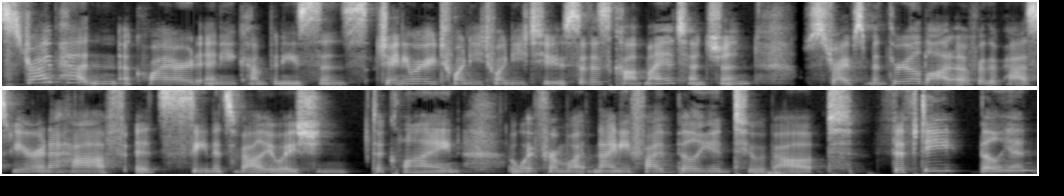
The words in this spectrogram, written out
Stripe hadn't acquired any companies since January 2022. So this caught my attention. Stripe's been through a lot over the past year and a half. It's seen its valuation decline. It went from what, 95 billion to about 50 billion?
